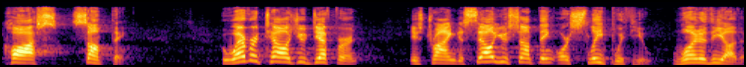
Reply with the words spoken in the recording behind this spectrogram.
costs something. Whoever tells you different is trying to sell you something or sleep with you, one or the other.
